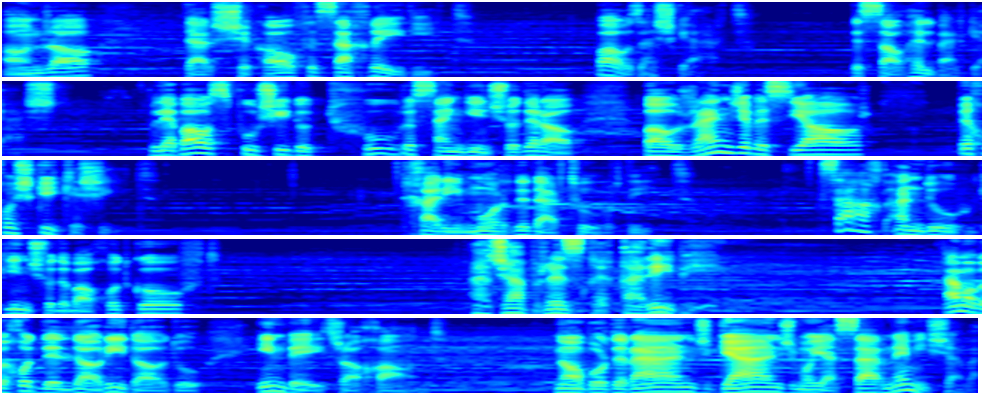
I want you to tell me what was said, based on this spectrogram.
آن را در شکاف صخره دید. بازش کرد. به ساحل برگشت. لباس پوشید و تور سنگین شده را با رنج بسیار به خشکی کشید. خری مرده در تور دید. سخت اندوهگین شده با خود گفت عجب رزق غریبی اما به خود دلداری داد و این بیت را خواند. نابرد رنج گنج میسر نمی شود.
